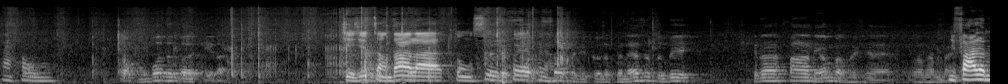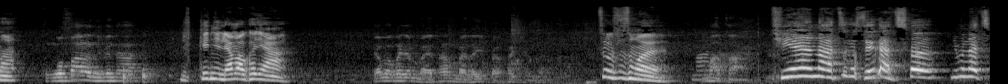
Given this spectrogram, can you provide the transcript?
太好了。发红包都不给了。姐姐长大了，懂事，快烧烤就够了。本来是准备给他发两百块钱让他买。你发了吗？我发了，你问他。你给你两百块钱。两百块钱买，他买了一百块钱的。这个是什么？蚂蚱。天哪，这个谁敢吃？你们来吃。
